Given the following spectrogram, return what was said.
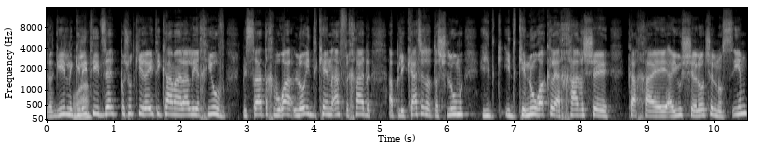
רגיל, וואו. גיליתי את זה פשוט כי ראיתי כמה עלה לי החיוב. משרד התחבורה לא עדכן אף אחד, אפליקציות התשלום עדכנו רק לאחר שככה היו שאלות של נוסעים.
